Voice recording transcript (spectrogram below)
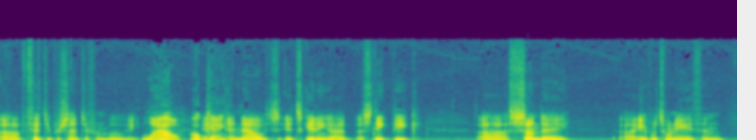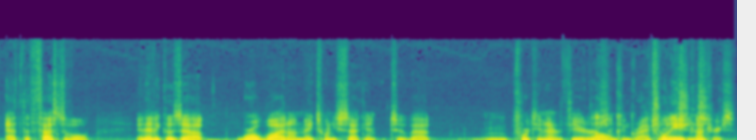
a fifty percent different movie. Wow. Okay. And, and now it's it's getting a, a sneak peek uh, Sunday, uh, April twenty eighth, and at the festival, and then it goes out worldwide on May twenty second to about 1,400 theaters oh, in congratulations. 28 countries.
